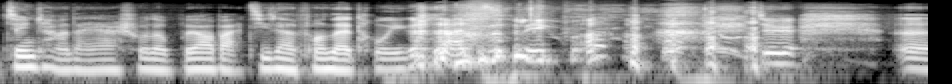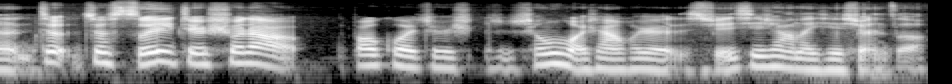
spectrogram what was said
经常大家说的，不要把鸡蛋放在同一个篮子里吗？就是，嗯，就就所以就说到包括就是生活上或者学习上的一些选择。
